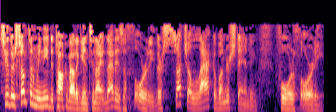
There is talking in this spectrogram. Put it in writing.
See, there's something we need to talk about again tonight, and that is authority. There's such a lack of understanding for authority.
